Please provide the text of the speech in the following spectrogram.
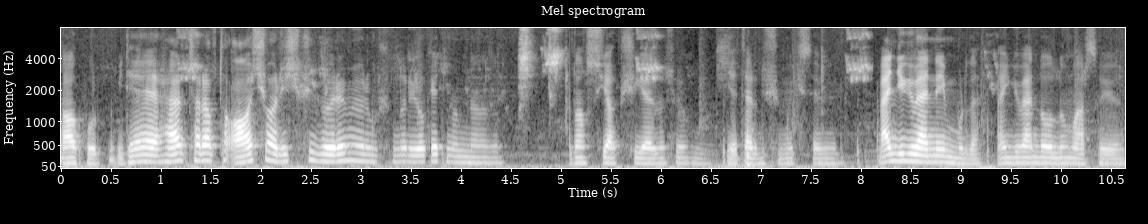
Daha korktum. Bir de her tarafta ağaç var. Hiçbir şey göremiyorum. Şunları yok etmem lazım. Buradan siyah bir şey gelmesi yok mu? Yeter düşünmek istemiyorum. Bence güvendeyim burada. Ben güvende olduğumu varsayıyorum.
